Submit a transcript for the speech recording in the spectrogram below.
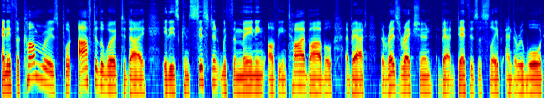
And if the comma is put after the word today, it is consistent with the meaning of the entire Bible about the resurrection, about death is asleep, and the reward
